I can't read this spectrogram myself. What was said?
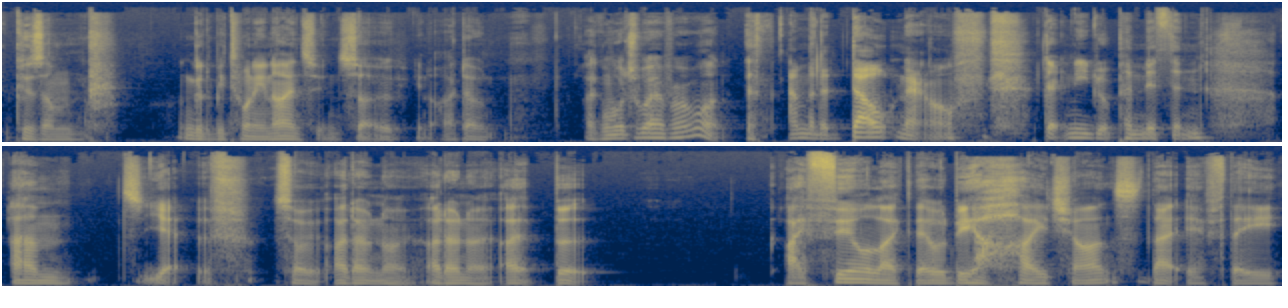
because I'm I'm going to be 29 soon, so you know I don't I can watch whatever I want. I'm an adult now, don't need your permission. Um, yeah, so I don't know, I don't know, I, but I feel like there would be a high chance that if they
